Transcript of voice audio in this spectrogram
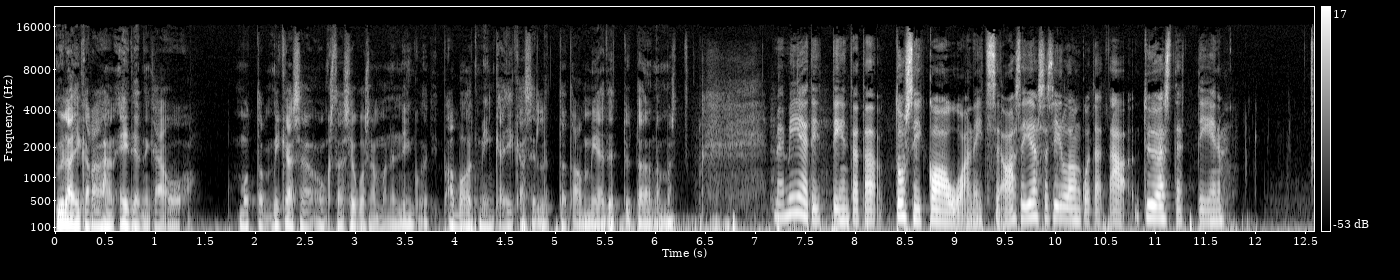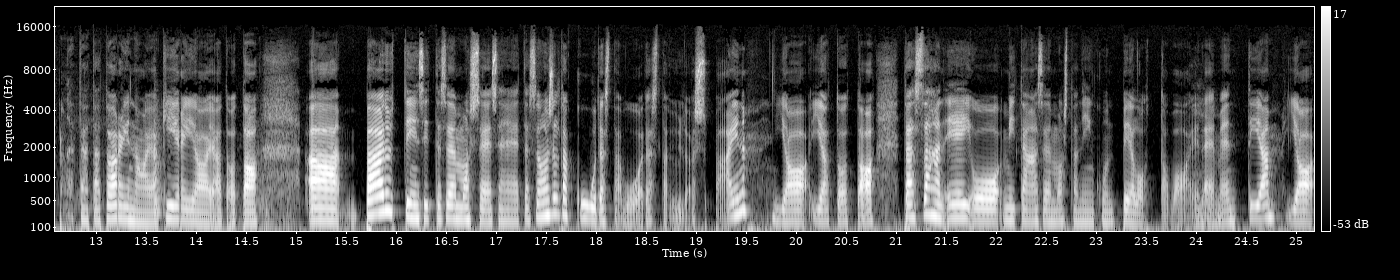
yläikärajahan ei tietenkään ole, mutta mikä se, onko tässä joku semmoinen, niin kuin, about minkä ikäisille tätä on mietitty tai tämmöistä? Me mietittiin tätä tosi kauan itse asiassa silloin, kun tätä työstettiin tätä tarinaa ja kirjaa ja tota, ää, päädyttiin sitten semmoiseen, että se on sieltä kuudesta vuodesta ylöspäin. Ja, ja tota, tässähän ei ole mitään semmoista niin kuin pelottavaa elementtiä. Ja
